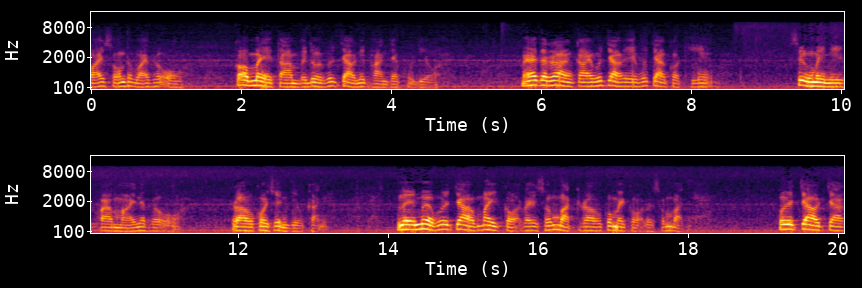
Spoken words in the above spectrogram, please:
วายสงถวายพระองค์ ก็ไม่ตามไปด้วยพระเจ้านิพพานแต่ผู้เดียว แม้แต่ร่างกายพระเจ้าเองพระเจ้าก็ทิ้ง ซึ่งไม่มีความหมายในพระองค์ เราก็เช่นเดียวกัน ในเมื่อพระเจ้าไม่เกาะในสมบัติเราก็ไม่เกาะในสมบัติพระเจ้าจาก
